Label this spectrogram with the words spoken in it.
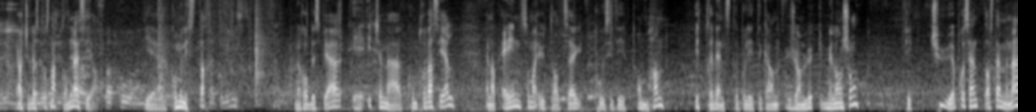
Jeg har ikke lyst til å snakke om det, sier han. De er kommunister. Men Robespierre er ikke mer kontroversiell enn at en som har uttalt seg positivt om han, ytre venstre-politikeren Jean-Luc Mélenchon, fikk 20% av stemmene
